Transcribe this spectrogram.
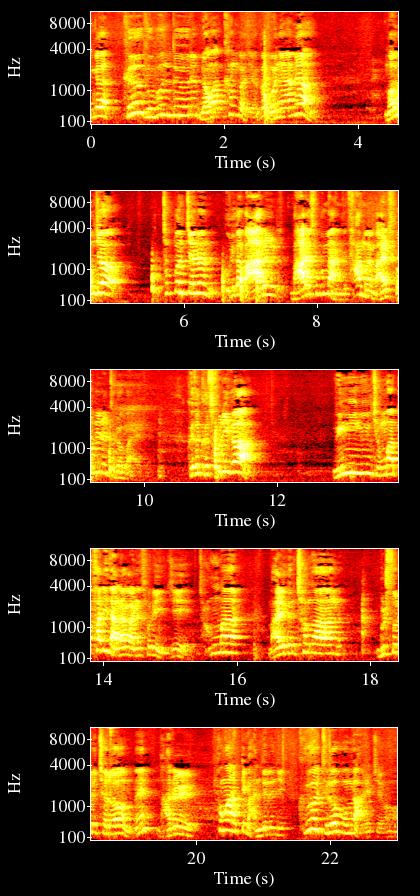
그러니까 그 부분들은 명확한 거죠. 그러니까 뭐냐면 먼저 첫 번째는 우리가 말을 말에 속으면 안 돼. 다 뭐야 말 소리를 들어봐야 돼. 그래서 그 소리가 윙윙윙 정말 팔이 날아가는 소리인지 정말 맑은 청아한 물소리처럼 예? 나를 평화롭게 만드는지 그걸 들어보면 알죠.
